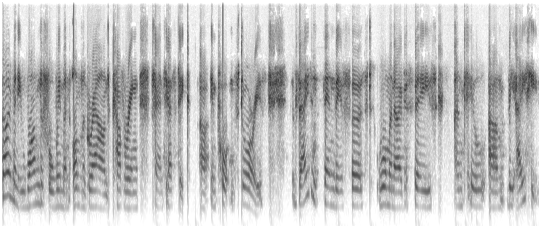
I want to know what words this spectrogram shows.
so many wonderful women on the ground covering fantastic, uh, important stories. They didn't send their first woman overseas until um, the 80s.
